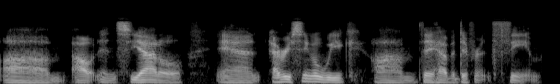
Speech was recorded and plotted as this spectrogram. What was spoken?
um, out in Seattle. And every single week um, they have a different theme.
